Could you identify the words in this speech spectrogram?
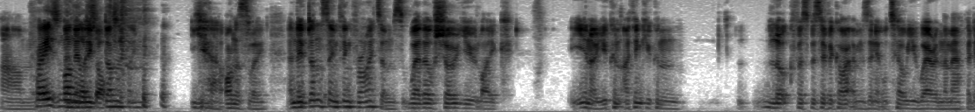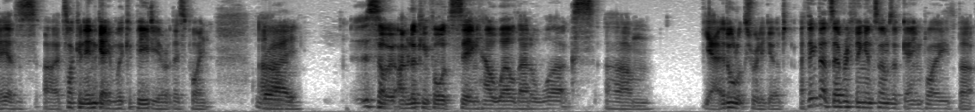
Um, Praise and then they've Monolith Soft. done the same. Yeah, honestly, and they've done the same thing for items where they'll show you like, you know, you can. I think you can look for specific items and it will tell you where in the map it is. Uh, it's like an in-game Wikipedia at this point. Um, Right. So I'm looking forward to seeing how well that all works. Um, yeah, it all looks really good. I think that's everything in terms of gameplay, but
